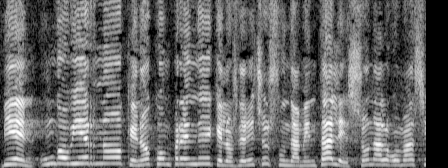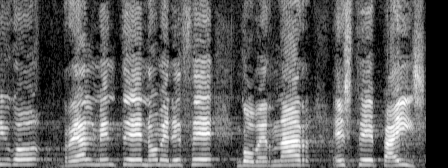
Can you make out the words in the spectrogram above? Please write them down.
Bien, un gobierno que no comprende que los derechos fundamentales son algo mágico realmente no merece gobernar este país.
